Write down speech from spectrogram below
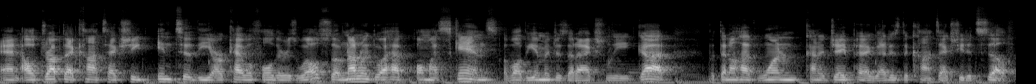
and I'll drop that contact sheet into the archival folder as well. So not only do I have all my scans of all the images that I actually got, but then I'll have one kind of JPEG that is the contact sheet itself.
